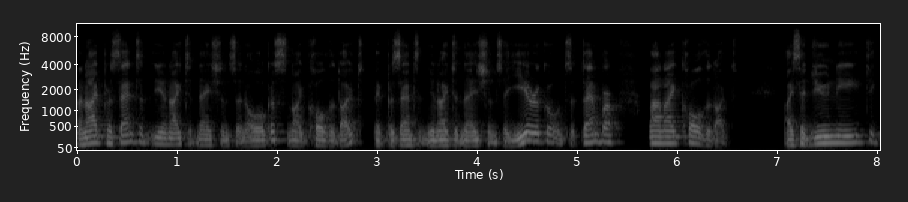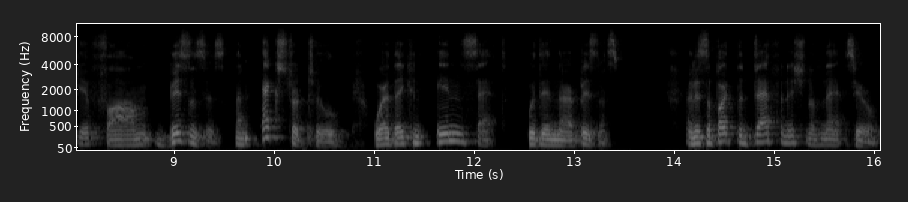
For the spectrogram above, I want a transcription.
And I presented the United Nations in August and I called it out. I presented the United Nations a year ago in September and I called it out. I said, you need to give farm businesses an extra tool where they can inset within their business. And it's about the definition of net zero.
